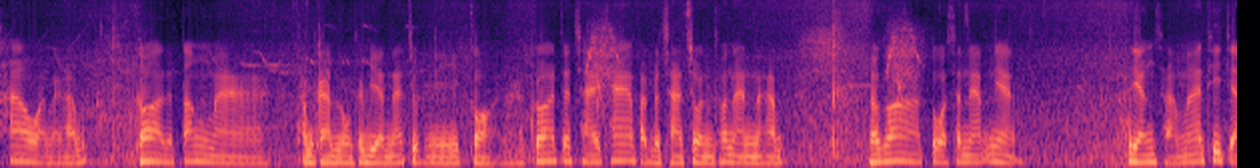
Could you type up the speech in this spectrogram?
เข้านะครับ ก็จะต้องมาทำการลงทะเบียนณจุดนี้ก่อนนะครับ ก็จะใช้แค่บัตรประชาชนเท่านั้นนะครับ แล้วก็ตัว snap เนี่ยยังสามารถที่จะ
